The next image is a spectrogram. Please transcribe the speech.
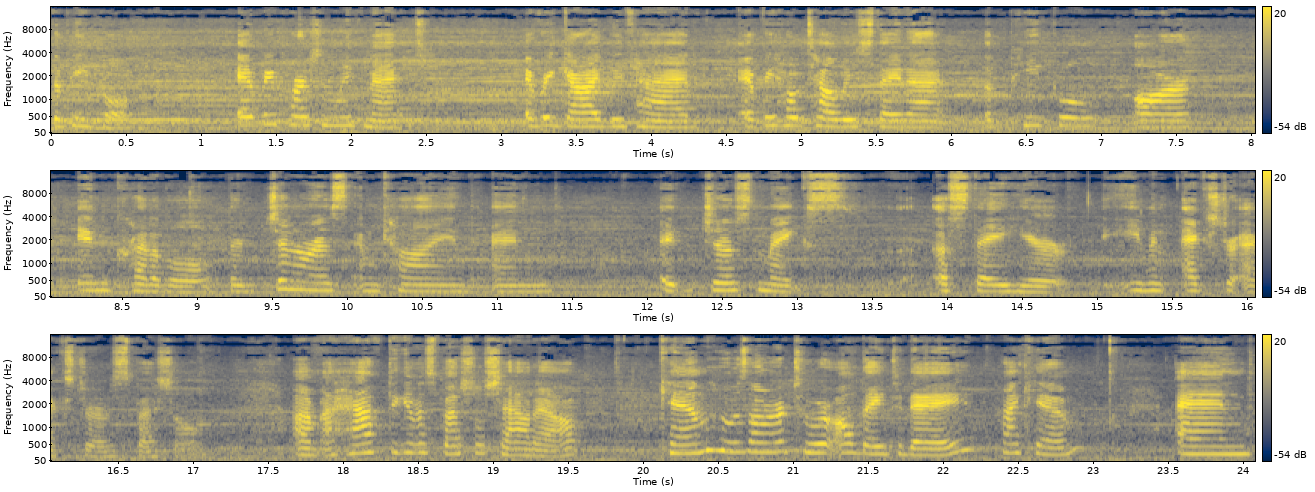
The people. Every person we've met, every guide we've had, every hotel we've stayed at, the people are incredible. They're generous and kind and it just makes a stay here even extra, extra special. Um, I have to give a special shout out. Kim, who was on our tour all day today. Hi, Kim. And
